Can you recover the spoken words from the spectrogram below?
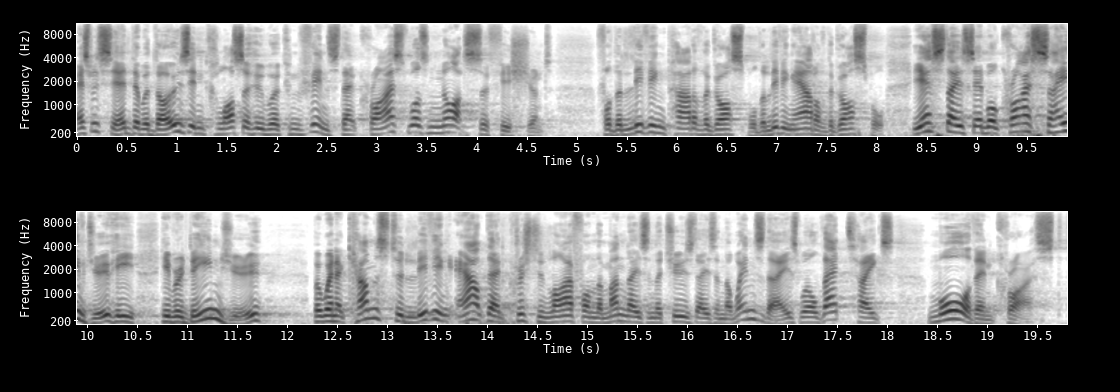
As we said, there were those in Colossae who were convinced that Christ was not sufficient for the living part of the gospel, the living out of the gospel. Yes, they said, well, Christ saved you, He, he redeemed you, but when it comes to living out that Christian life on the Mondays and the Tuesdays and the Wednesdays, well, that takes more than Christ.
